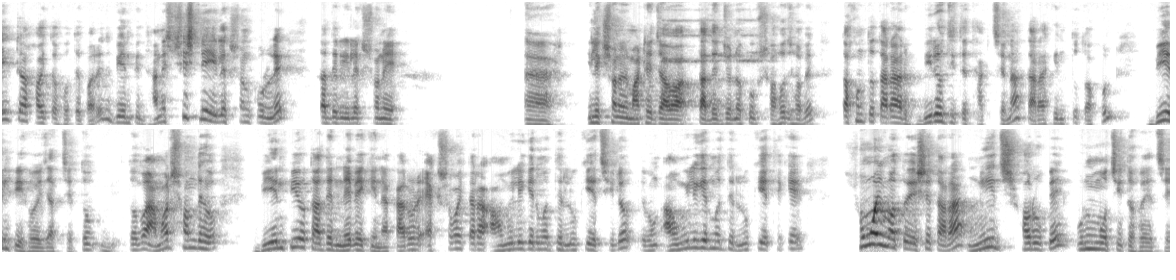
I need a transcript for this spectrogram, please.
এইটা হয়তো হতে পারে যে বিএনপির ধানের শীষ নিয়ে ইলেকশন করলে তাদের ইলেকশনে ইলেকশনের মাঠে যাওয়া তাদের জন্য খুব সহজ হবে। তখন তো তারা আর বিরোধীতে থাকছে না, তারা কিন্তু তখন বিএনপি হয়ে যাচ্ছে। তো, তবে আমার সন্দেহ, বিএনপিও তাদের নেবে কিনা? কারণ একসময় তারা আওয়ামী লীগের মধ্যে লুকিয়ে ছিল এবং আওয়ামী লীগের মধ্যে লুকিয়ে থেকে সময় মতো এসে তারা নিজ স্বরূপে উন্মোচিত হয়েছে।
